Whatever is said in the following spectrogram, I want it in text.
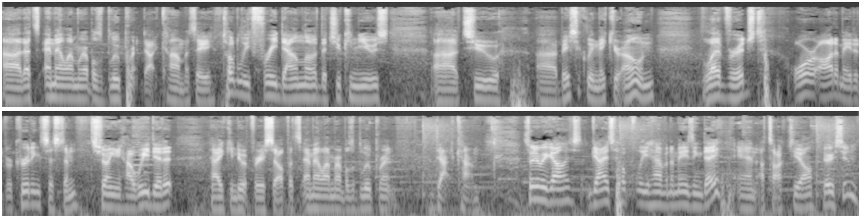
uh, that's MLMRebelsBlueprint.com. It's a totally free download that you can use uh, to uh, basically make your own leveraged or automated recruiting system, showing you how we did it, how you can do it for yourself. That's MLMRebelsBlueprint.com. So, anyway, guys, guys, hopefully you have an amazing day, and I'll talk to you all very soon.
